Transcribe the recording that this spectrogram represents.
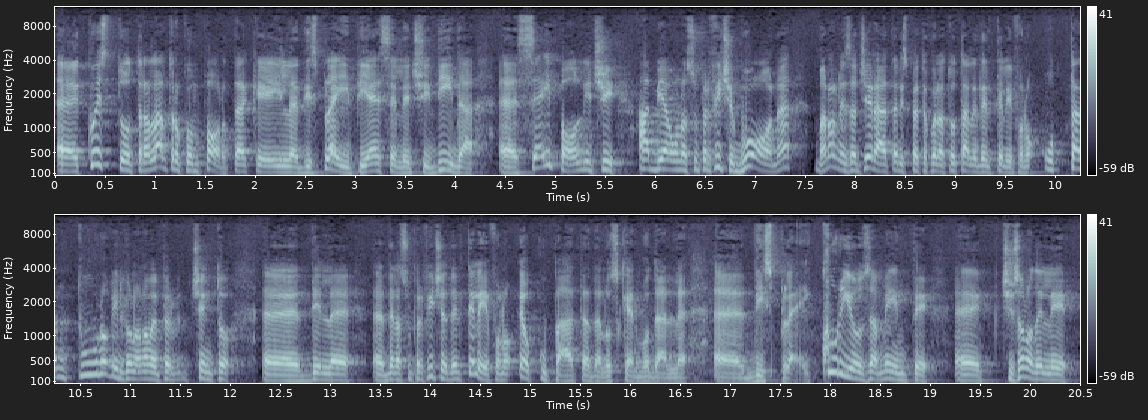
Eh, questo tra l'altro comporta che il display IPS LCD da eh, 6 pollici abbia una superficie buona ma non esagerata rispetto a quella totale del telefono. 81,9% eh, del, eh, della superficie del telefono è occupata dallo schermo dal eh, display. Curiosamente eh, ci sono delle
